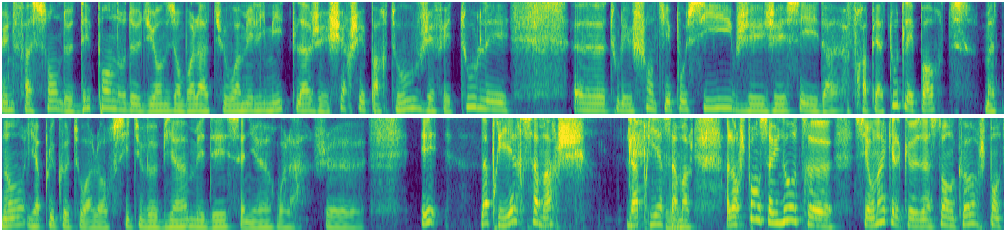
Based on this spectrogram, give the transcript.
une façon de dépendre de Dieu en disant voilà, tu vois mes limites, là, j'ai cherché partout, j'ai fait tous les, tous les chantiers possibles, j'ai essayé de frapper à toutes les portes. Maintenant, il n'y a plus que toi. Alors, si tu veux bien m'aider, Seigneur, voilà et la prière, ça marche. La prière, ça marche. Alors, je pense à une autre. Euh, si on a quelques instants encore, je pense.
